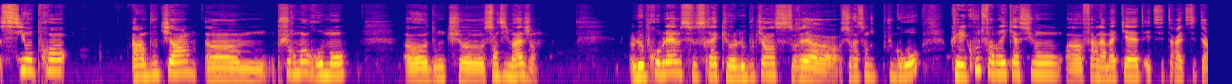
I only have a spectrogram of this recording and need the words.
si on prend un bouquin purement roman, donc sans images, le problème, ce serait que le bouquin serait, euh, serait sans doute plus gros, que les coûts de fabrication, euh, faire la maquette, etc., etc.,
